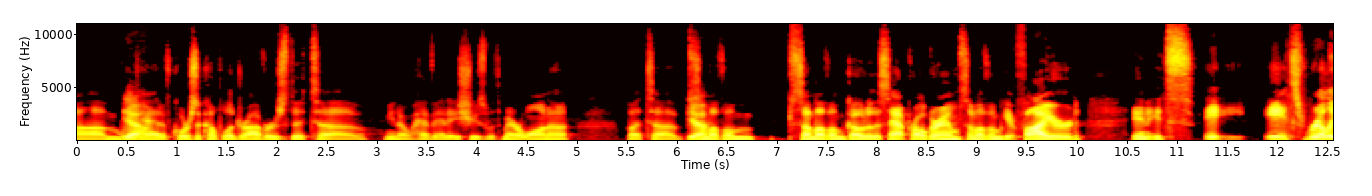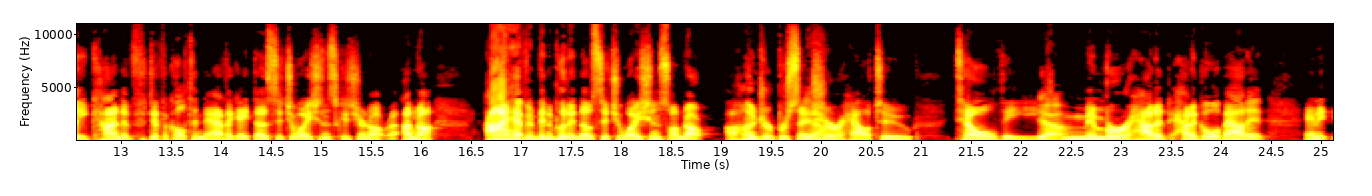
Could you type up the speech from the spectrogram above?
Um, we've Yeah. had, of course, a couple of drivers that uh, you know have had issues with marijuana, but uh, Yeah. some of them some of them go to the SAP program, some of them get fired, and it's it, it's really kind of difficult to navigate those situations because you're not. I'm not. I haven't been put in those situations, so I'm not hundred percent sure how to tell the Yeah. member how to how to go about it. And it,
